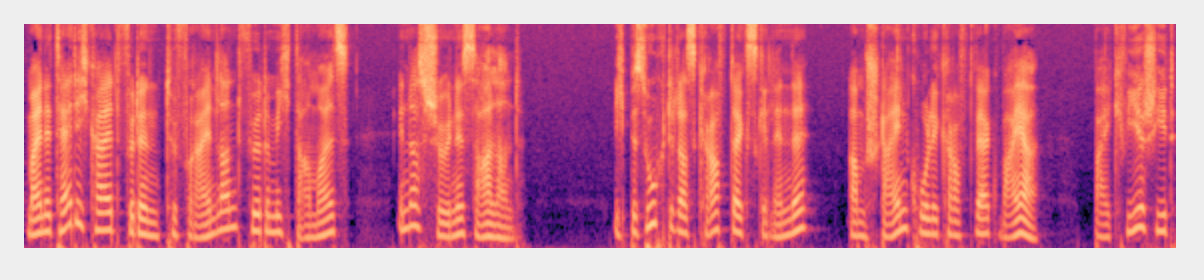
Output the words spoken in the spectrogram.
Meine Tätigkeit für den TÜV Rheinland führte mich damals in das schöne Saarland. Ich besuchte das Kraftwerksgelände am Steinkohlekraftwerk Weiher bei Quierschied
